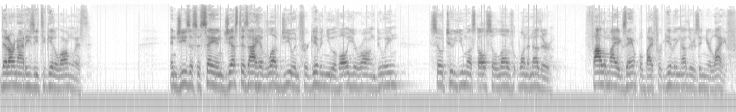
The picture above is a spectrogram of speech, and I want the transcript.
that are not easy to get along with. And Jesus is saying, just as I have loved you and forgiven you of all your wrongdoing, so too you must also love one another. Follow my example by forgiving others in your life.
